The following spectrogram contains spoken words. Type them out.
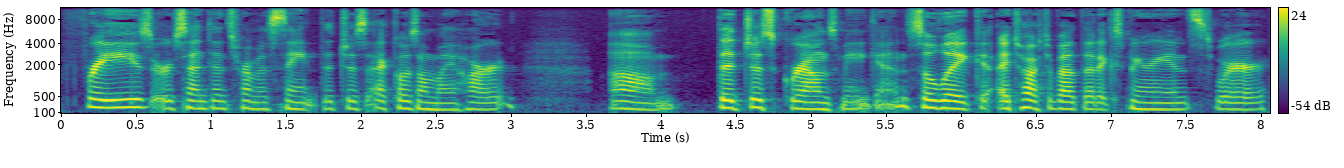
phrase or sentence from a saint that just echoes on my heart. Um, that just grounds me again. So, like, I talked about that experience where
